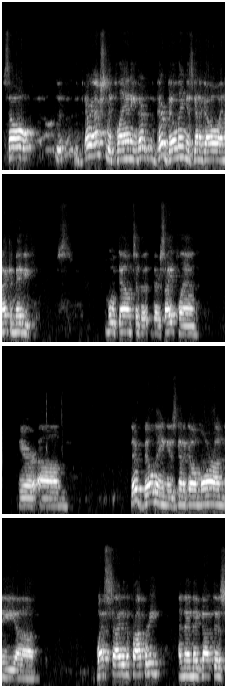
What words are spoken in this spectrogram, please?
So they're actually planning, their, their building is gonna go, and I can maybe move down to the, their site plan here. Um, Their building is gonna go more on the, uh, west side of the property. And then they've got this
